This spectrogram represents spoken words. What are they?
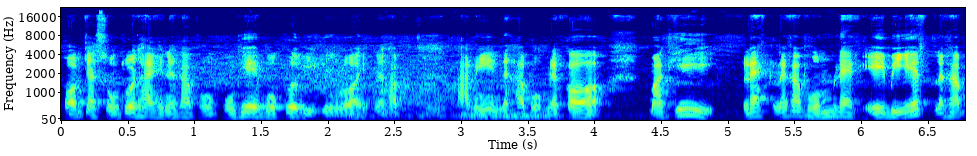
พร้อมจัดส่งทั่วไทยนะครับ ผมกรุงเทพบวกเพิ่มอีก 100 นะครับตามนี้นะครับ ผมแล้วก็มาที่ แลกนะครับผมแลก ABS นะครับ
